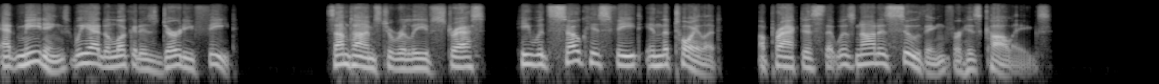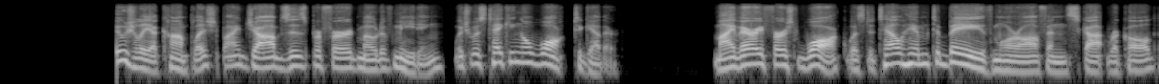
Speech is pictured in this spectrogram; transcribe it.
At meetings, we had to look at his dirty feet. Sometimes to relieve stress, he would soak his feet in the toilet, a practice that was not as soothing for his colleagues usually accomplished by Jobs's preferred mode of meeting, which was taking a walk together. My very first walk was to tell him to bathe more often, Scott recalled.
